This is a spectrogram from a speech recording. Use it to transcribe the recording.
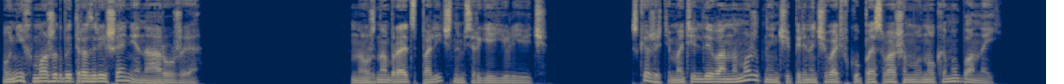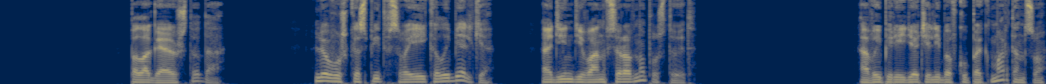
У них может быть разрешение на оружие. Нужно брать с поличным, Сергей Юльевич. Скажите, Матильда Ивановна может нынче переночевать в купе с вашим внуком и Бонной? Полагаю, что да. Левушка спит в своей колыбельке. Один диван все равно пустует. А вы перейдете либо в купе к Мартенсу,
